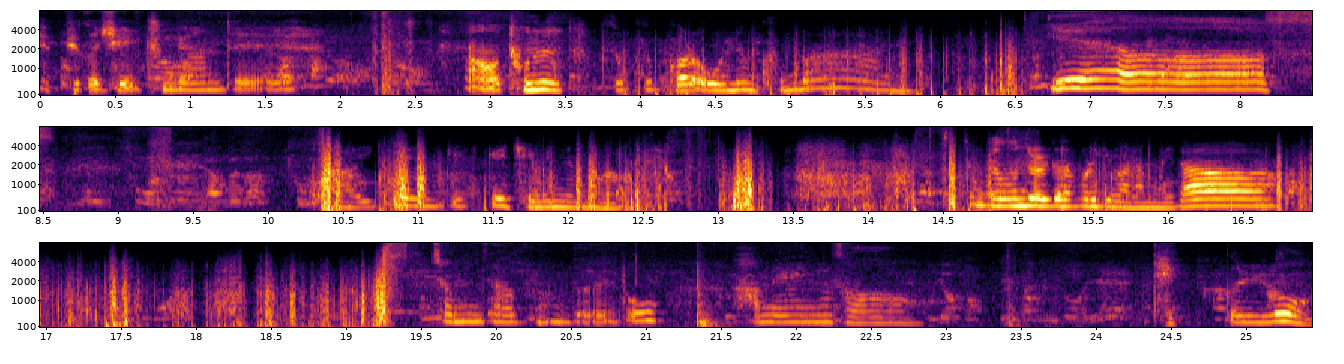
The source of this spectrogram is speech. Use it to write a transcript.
해피가 제일 중요한데. 아, 돈을 쑥쑥 걸어오는구만. 예스. 아, 이 게임 꽤, 꽤 재밌는 것 같아요. 시청자분들도 해버리기 바랍니다. 시청자분들도 하면서 댓글로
